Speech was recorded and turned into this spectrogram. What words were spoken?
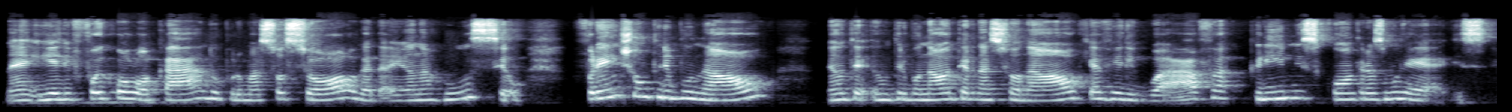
né, e ele foi colocado por uma socióloga, Diana Russell, frente a um tribunal, né, um, um tribunal internacional que averiguava crimes contra as mulheres.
